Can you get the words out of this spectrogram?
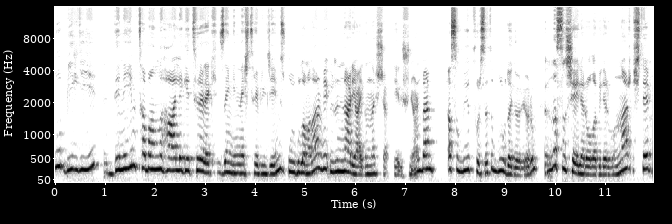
bu bilgiyi deneyim tabanlı hale getirerek zenginleştirebileceğimiz uygulamalar ve ürünler yaygınlaşacak diye düşünüyorum. Ben asıl büyük fırsatı burada görüyorum. Nasıl şeyler olabilir bunlar? İşte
